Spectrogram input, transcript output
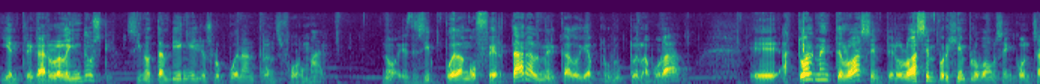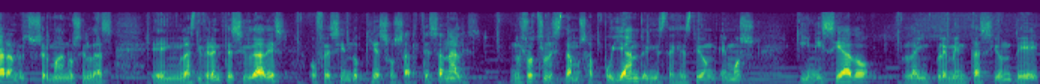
y entregarlo a la industria, sino también ellos lo puedan transformar, ¿no? es decir, puedan ofertar al mercado ya producto elaborado. Eh, actualmente lo hacen, pero lo hacen, por ejemplo, vamos a encontrar a nuestros hermanos en las, en las diferentes ciudades ofreciendo quesos artesanales. Nosotros les estamos apoyando en esta gestión. Hemos iniciado la implementación de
